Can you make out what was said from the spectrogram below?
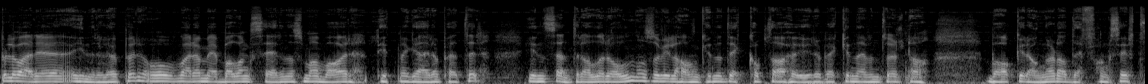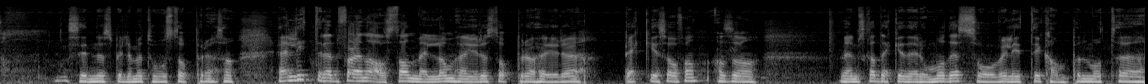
være indreløper og være mer balanserende som han var litt med Geir og Petter i den sentrale rollen. Og så ville han kunne dekke opp da høyrebekken, eventuelt da bak Ranger, da defensivt. Siden du spiller med to stoppere. Så jeg er litt redd for den avstanden mellom høyre stopper og høyre bekk i så fall. Altså hvem skal dekke det rommet? Og det så vi litt i kampen mot, uh,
